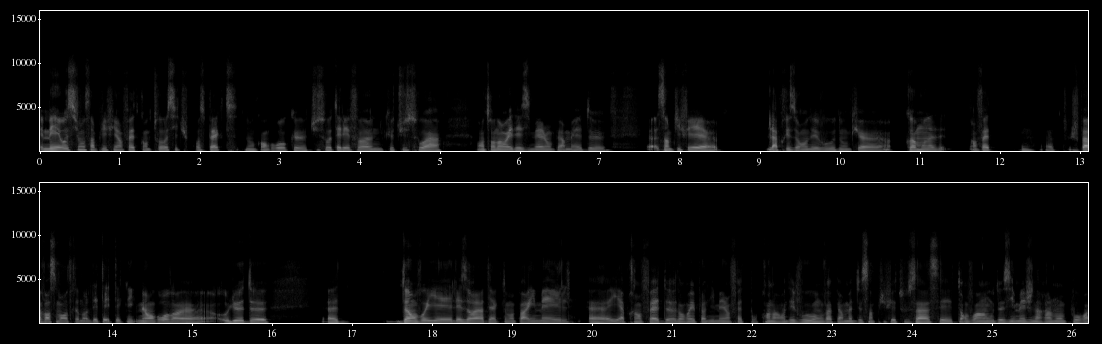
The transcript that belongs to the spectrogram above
Mais aussi, on simplifie en fait quand toi aussi tu prospectes. Donc en gros, que tu sois au téléphone, que tu sois en train d'envoyer des emails, on permet de simplifier la prise de rendez-vous. Donc, comme on a, en fait, je ne vais pas forcément rentrer dans le détail technique, mais en gros, au lieu de d'envoyer les horaires directement par email et après en fait d'envoyer plein d'emails en fait pour prendre un rendez-vous, on va permettre de simplifier tout ça. C'est t'envoies un ou deux emails généralement pour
